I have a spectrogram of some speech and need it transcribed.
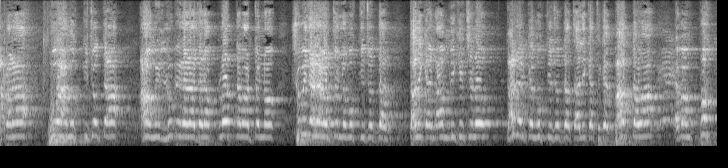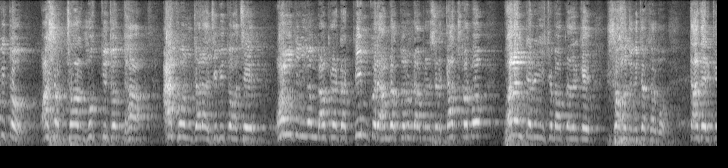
আপনারা ভুয়া মুক্তিযোদ্ধা, আওয়ামী লুটেরা যারা প্লট নেওয়ার জন্য, সুবিধা নেওয়ার জন্য মুক্তিযোদ্ধার তালিকায় নাম লিখেছিল, তাদেরকে মুক্তিযোদ্ধা তালিকা থেকে বাদ দেওয়া এবং প্রকৃত অসচ্ছল মুক্তিযোদ্ধা। এখন যারা জীবিত আছে অনতিবিলম্বে আপনারা একটা টিম করে আমরা তরুণরা আপনাদের সাথে কাজ করব ভলান্টিয়ার হিসেবে আপনাদেরকে সহযোগিতা করব। তাদেরকে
